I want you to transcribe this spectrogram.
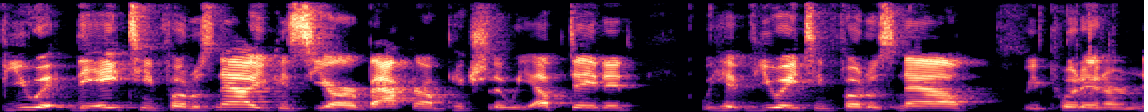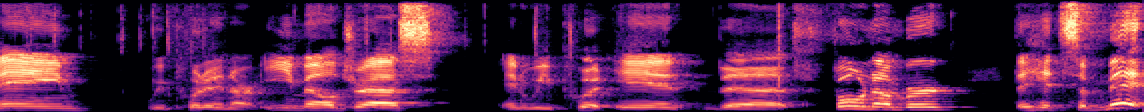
View it the 18 photos now. You can see our background picture that we updated. We hit view 18 photos now. We put in our name we put in our email address and we put in the phone number they hit submit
